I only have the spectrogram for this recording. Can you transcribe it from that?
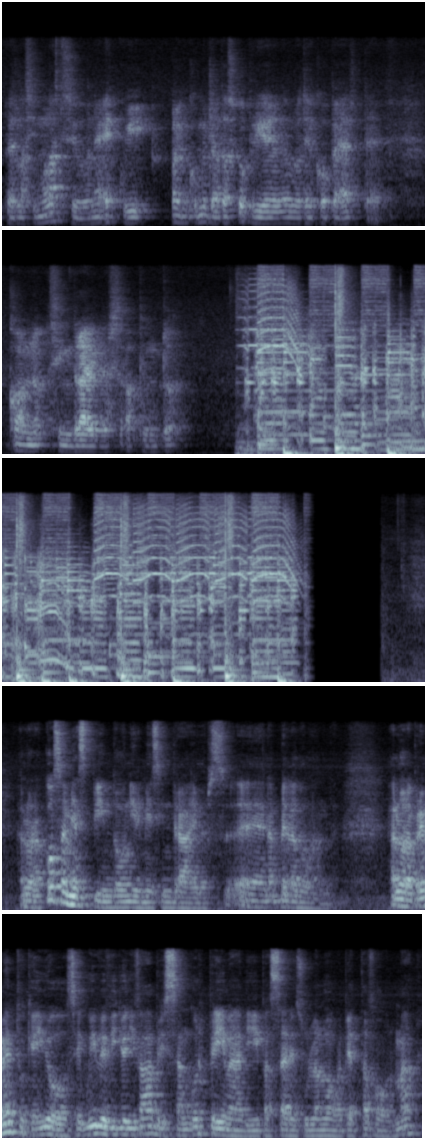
per la simulazione e qui ho incominciato a scoprire le ruote coperte con SimDrivers appunto. Allora, cosa mi ha spinto a unirmi ai SimDrivers? È una bella domanda. Allora, premetto che io seguivo i video di Fabris ancora prima di passare sulla nuova piattaforma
